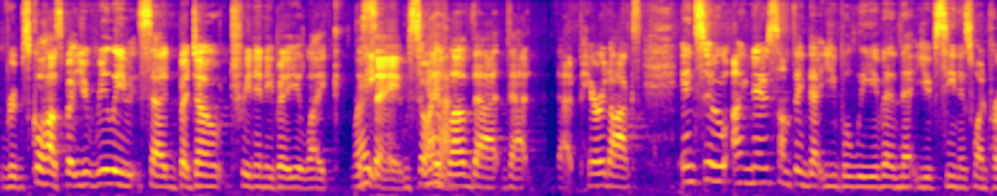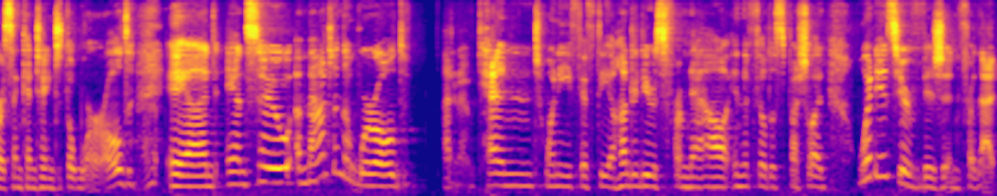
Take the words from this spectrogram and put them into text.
room schoolhouse, but you really said, but don't treat anybody like the same. So Yeah. I love that that that paradox. And so I know something that you believe in that you've seen is one person can change the world. And and so imagine the world I don't know, 10, 20, 50, 100 years from now in the field of special ed. What is your vision for that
